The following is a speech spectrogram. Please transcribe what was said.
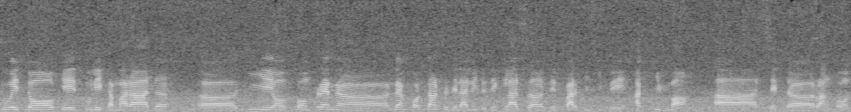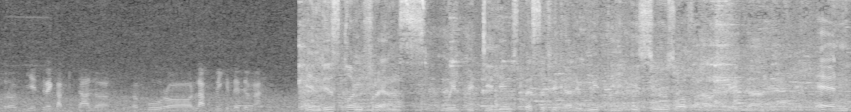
souhaitons que tous les camarades euh, qui comprennent euh, l'importance de la lutte des classes de participer activement à cette euh, rencontre qui est très capitale pour l'Afrique de demain. In this conference, we'll be dealing specifically with the issues of Africa and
